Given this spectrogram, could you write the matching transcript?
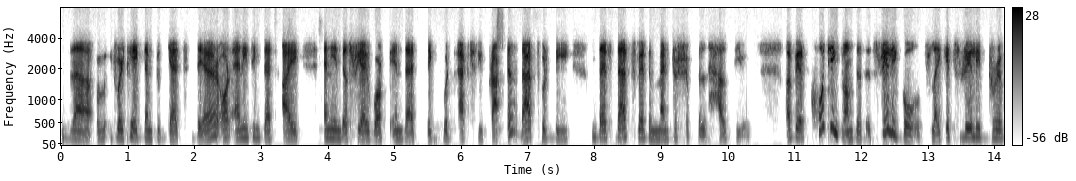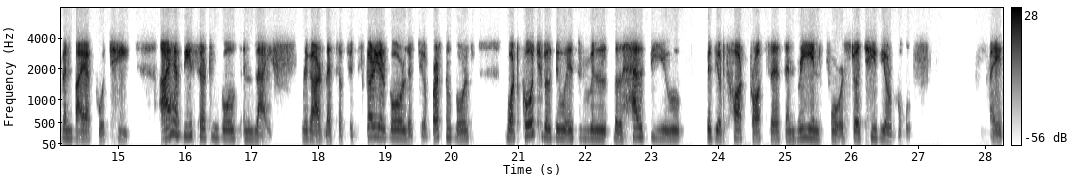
the it will take them to get there or anything that I any industry I worked in that they would actually practice, that would be that that's where the mentorship will help you. Uh, where coaching comes is it's really goals, like it's really driven by a coachee. I have these certain goals in life, regardless of its career goals, it's your personal goals what coach will do is will will help you with your thought process and reinforce to achieve your goals right?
